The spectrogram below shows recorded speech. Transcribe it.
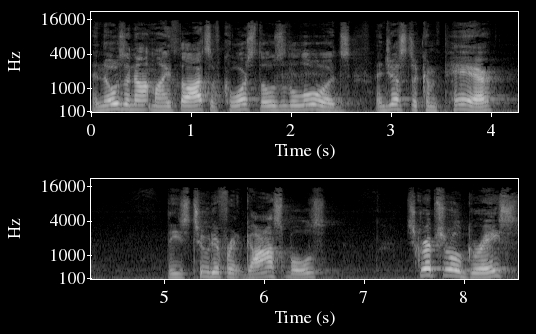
And those are not my thoughts, of course, those are the Lord's. And just to compare, these two different gospels. Scriptural grace,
